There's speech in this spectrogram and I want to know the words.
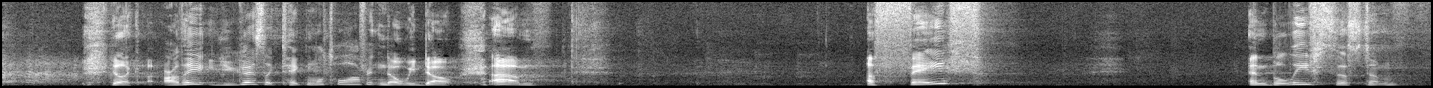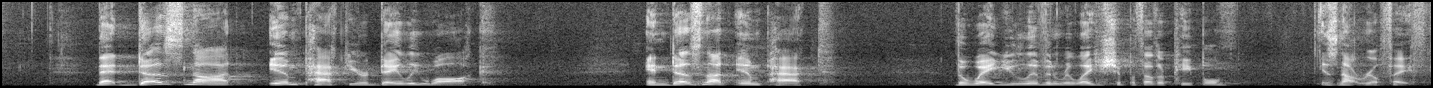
you're like, are they, you guys like take multiple offerings? No, we don't. Um, a faith and belief system that does not impact your daily walk and does not impact the way you live in relationship with other people is not real faith.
